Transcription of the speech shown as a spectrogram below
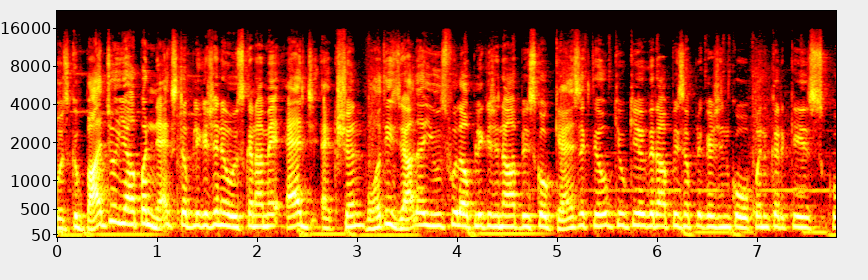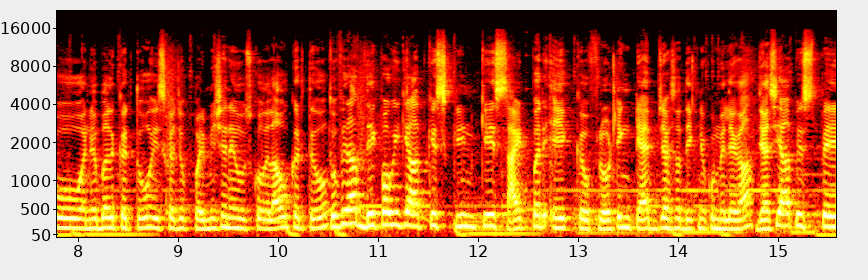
उसके बाद जो यहाँ पर नेक्स्ट एप्लीकेशन है, उसका नाम है एज एक्शन बहुत ही ज़्यादा यूजफुल एप्लीकेशन आप इसको कह सकते हो, क्योंकि अगर आप इस एप्लीकेशन को ओपन करके इसको अनेबल करते हो, इसका जो परमिशन है, उसको अलाउ करते हो तो फिर आप देख पाओगे कि आपके स्क्रीन के साइड पर एक फ्लोटिंग टैब जैसा देखने को मिलेगा। जैसे आप इस पे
